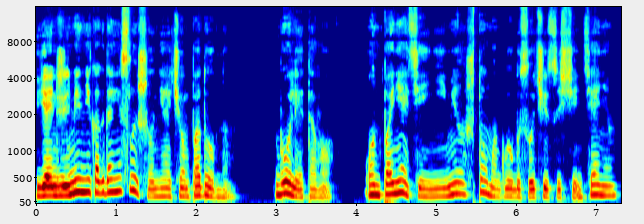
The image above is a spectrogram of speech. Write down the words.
Янь Джимин никогда не слышал ни о чем подобном. Более того, он понятия не имел, что могло бы случиться с Чинтянем,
